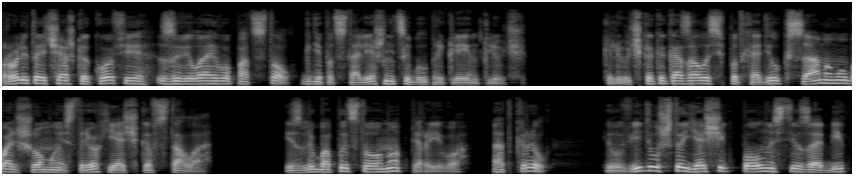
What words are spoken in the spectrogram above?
Пролитая чашка кофе завела его под стол, где под столешницей был приклеен ключ. Ключ, как оказалось, подходил к самому большому из трех ящиков стола. Из любопытства он отпер его, открыл и увидел, что ящик полностью забит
